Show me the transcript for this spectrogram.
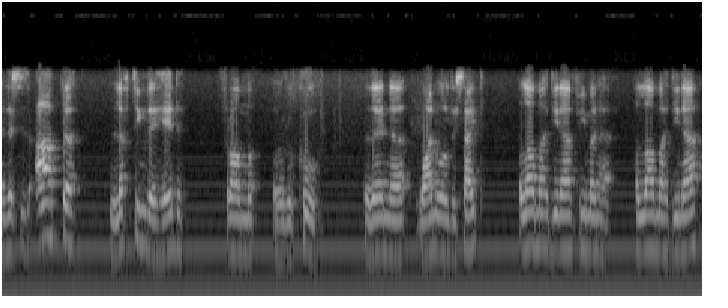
And this is after lifting the head from ruku. Then uh, one will recite, Allahumma hdina fi man, Allahumma hdina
